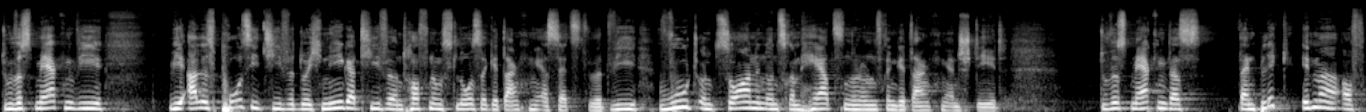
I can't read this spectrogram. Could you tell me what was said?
Du wirst merken, wie wie alles Positive durch negative und hoffnungslose Gedanken ersetzt wird, wie Wut und Zorn in unserem Herzen und unseren Gedanken entsteht. Du wirst merken, dass dein Blick immer auf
